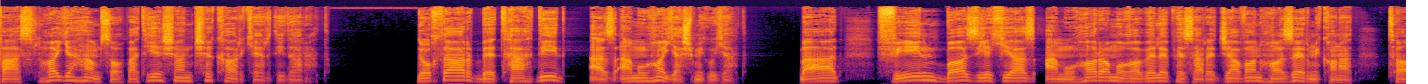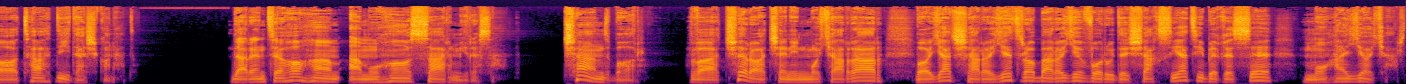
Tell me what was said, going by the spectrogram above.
فصلهای همصحبتیشان چه کار کردی دارد؟ دختر به تهدید از اموهایش می‌گوید. بعد فیلم باز یکی از اموها را مقابل پسر جوان حاضر می کند تا تهدیدش کند. در انتها هم اموها سر می رسند. چند بار و چرا چنین مکرر باید شرایط را برای ورود شخصیتی به قصه مهیا کرد.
